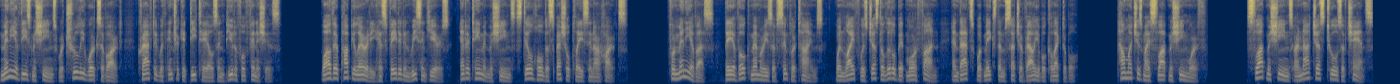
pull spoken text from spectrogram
Many of these machines were truly works of art, crafted with intricate details and beautiful finishes. While their popularity has faded in recent years, entertainment machines still hold a special place in our hearts. For many of us, they evoke memories of simpler times, when life was just a little bit more fun, and that's what makes them such a valuable collectible. How much is my slot machine worth? Slot machines are not just tools of chance,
